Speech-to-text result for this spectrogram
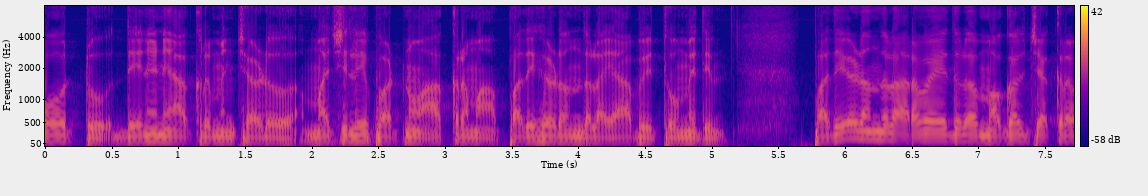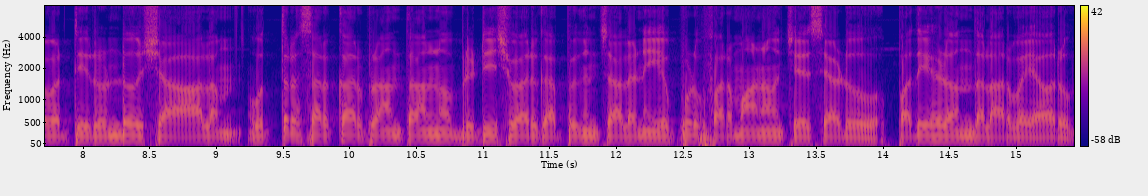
పోర్టు దేనిని ఆక్రమించాడు? మచిలీపట్నం ఆక్రమ పదిహేడు వందల యాభై తొమ్మిది. పదిహేడు వందల అరవై ఐదులో మొఘల్ చక్రవర్తి రెండో షా ఆలం ఉత్తర సర్కార్ ప్రాంతాలను బ్రిటిష్ వారికి అప్పగించాలని ఎప్పుడు ఫర్మానం చేశాడు? పదిహేడు వందల అరవై ఆరు.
